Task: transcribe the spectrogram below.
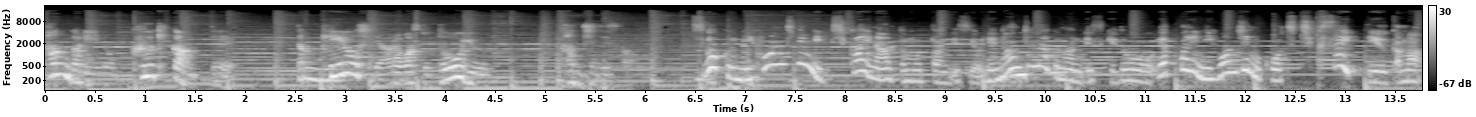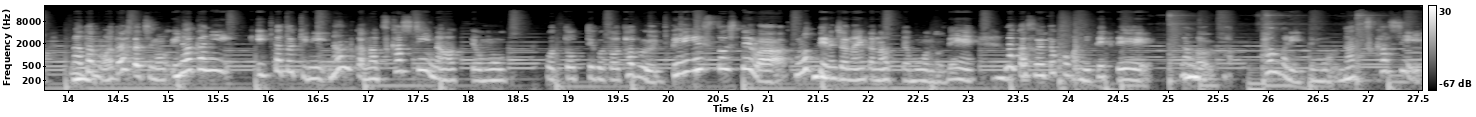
ハンガリーの空気感って形容詞で表すとどういう感じですか、すごく日本人に近いなと思ったんですよね。なんとなくなんですけど、やっぱり日本人もこう土臭いっていうか、まあ、まあ多分私たちも田舎に行った時になんか懐かしいなって思うことってことは多分ベースとしては持ってるんじゃないかなって思うので、うんなんかそういうとこが似てて、なんかハンガリーってもう懐かしい。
